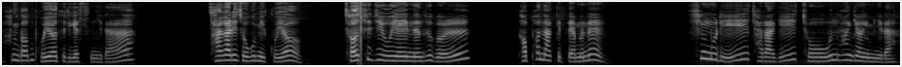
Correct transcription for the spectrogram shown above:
한번 보여드리겠습니다. 자갈이 조금 있고요. 저수지 위에 있는 흙을 덮어놨기 때문에 식물이 자라기 좋은 환경입니다.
